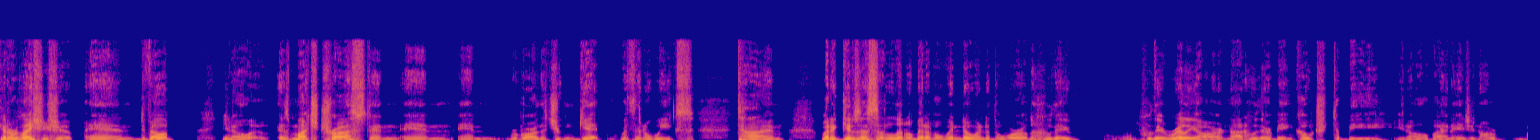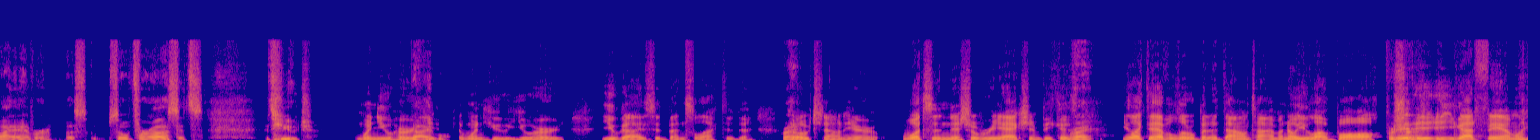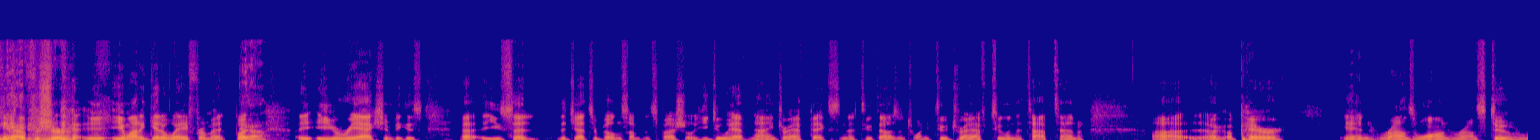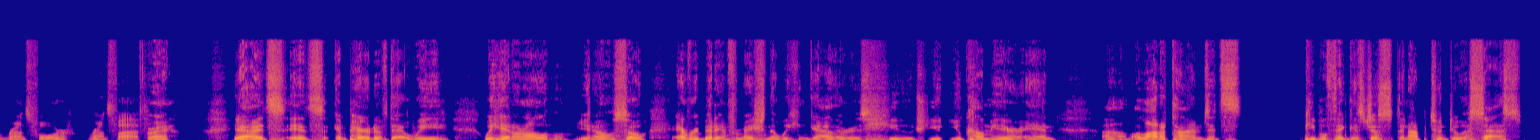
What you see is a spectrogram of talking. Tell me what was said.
get a relationship and develop you know as much trust and and and regard that you can get within a week's time but it gives us a little bit of a window into the world of who they who they really are, not who they're being coached to be, you know, by an agent or by ever. But so for us, it's it's huge. When you heard when you you heard you guys had been selected to right. coach down here, what's the initial reaction? Because right. you like to have a little bit of downtime. I know you love ball for sure. You, you got family. Yeah, for sure. you, you want to get away from it, but yeah. your reaction because uh, you said the Jets are building something special. You do have nine draft picks in the 2022 draft, two in the top 10, uh, a, a, pair in rounds one, rounds two, rounds four, rounds five. Right. Yeah, it's it's imperative that we we hit on all of them, you know. So every bit of information that we can gather is huge. You you come here and um, a lot of times it's people think it's just an opportunity to assess,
